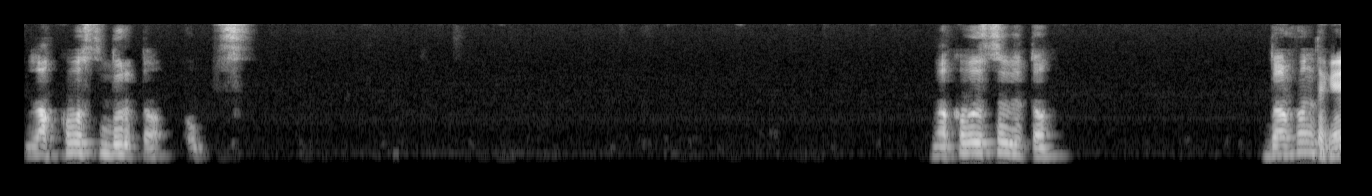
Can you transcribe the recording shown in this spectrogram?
লক্ষ্য বস্তুর দূরত্ব উps, লক্ষ্য বস্তুর দূরত্ব দর্পণ থেকে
